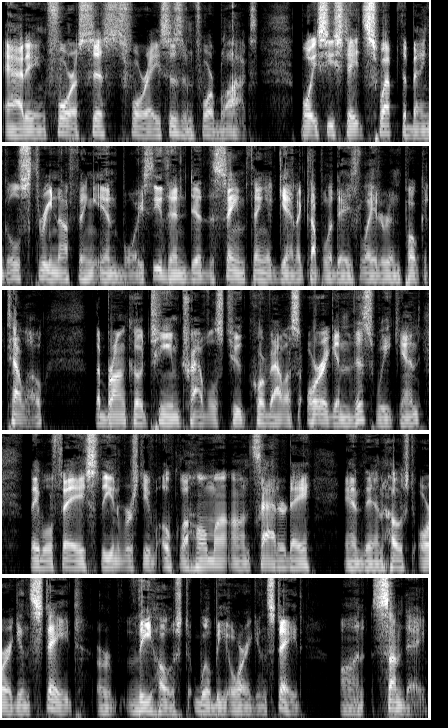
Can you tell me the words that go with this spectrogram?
adding four assists, four aces, and four blocks. Boise State swept the Bengals 3 0 in Boise, then did the same thing again a couple of days later in Pocatello. The Bronco team travels to Corvallis, Oregon this weekend. They will face the University of Oklahoma on Saturday and then host Oregon State, or the host will be Oregon State on Sunday.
